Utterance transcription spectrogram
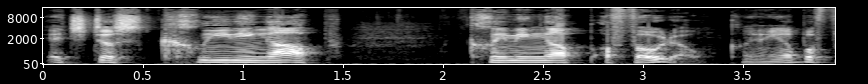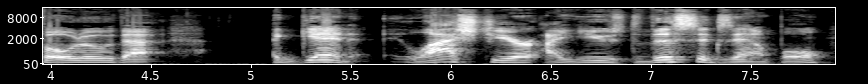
It's just cleaning up, cleaning up a photo, cleaning up a photo that again, last year I used this example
